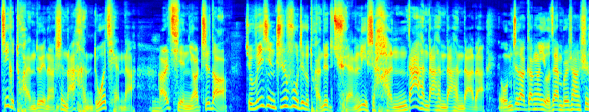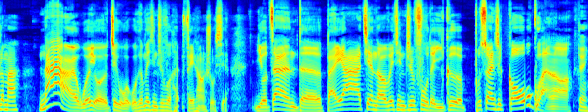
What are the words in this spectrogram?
这个团队呢是拿很多钱的，而且你要知道，就微信支付这个团队的权力是很大很大很大很大的。我们知道刚刚有赞不是上市了吗？那我有这个，我我跟微信支付很非常熟悉。有赞的白鸭见到微信支付的一个不算是高管啊，对。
